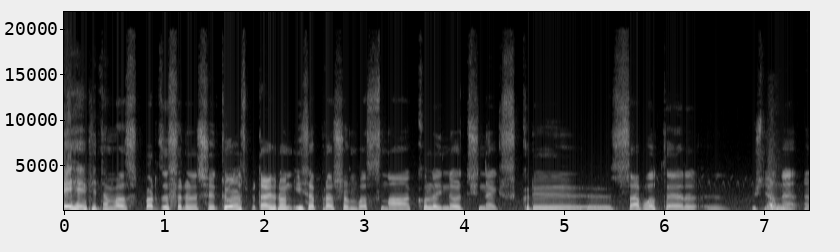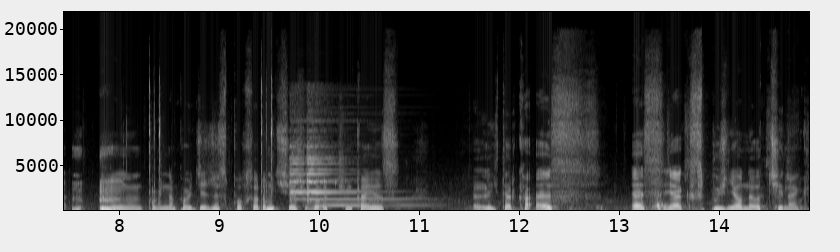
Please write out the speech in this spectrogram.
Hej, hej, witam was bardzo serdecznie, tu jest Bytajron i zapraszam was na kolejny odcinek z gry y, Saboter. Y, Spóźniony, powinnam powiedzieć, że sponsorem dzisiejszego odcinka jest literka S, S jak spóźniony odcinek.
